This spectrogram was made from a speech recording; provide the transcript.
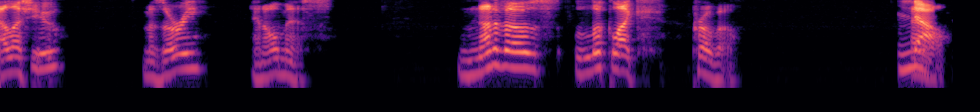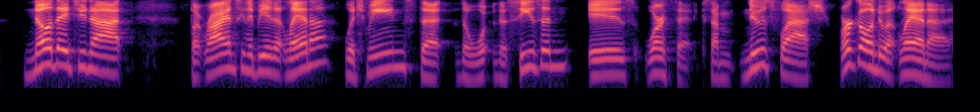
LSU, Missouri, and Ole Miss. None of those look like Provo. No, no, they do not. But Ryan's going to be in Atlanta, which means that the the season is worth it. Because I'm newsflash, we're going to Atlanta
